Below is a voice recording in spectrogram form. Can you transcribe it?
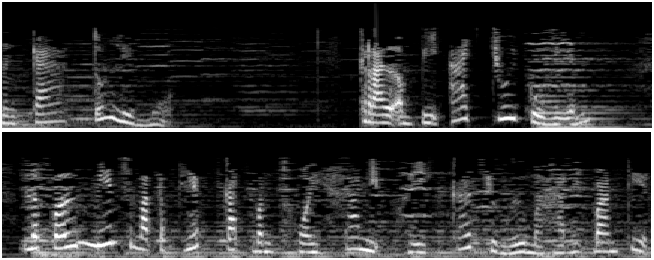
នឹងការទល់លាមកក្រៅអំពីអាចជួយពោះវៀនល្ពៅមានសមត្ថភាពកាត់បន្ថយហានិភ័យកើតជំងឺមហារីកបានទៀត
